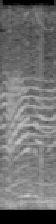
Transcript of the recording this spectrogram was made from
Jamie!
